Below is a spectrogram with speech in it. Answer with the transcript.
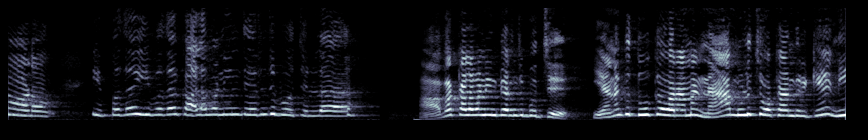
மேடம்? இப்பதான் இவதான் கலவணின்னு தெரிஞ்சு போச்சுல்ல. அவ கலவனின்னு தெரிஞ்சு போச்சு. எனக்கு தூக்கம் வராம நான் முழிச்சு உக்காந்துருக்கேன். நீ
